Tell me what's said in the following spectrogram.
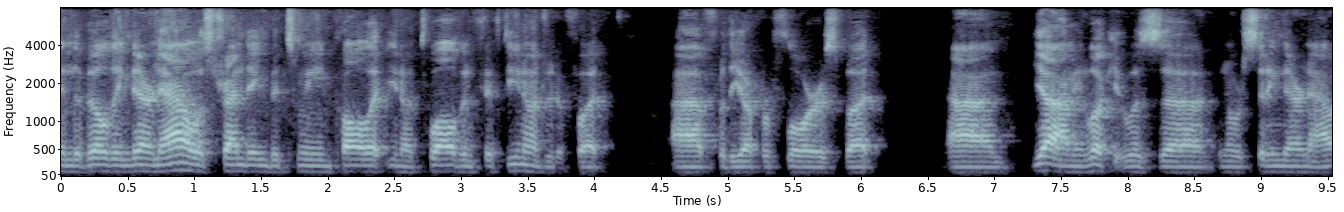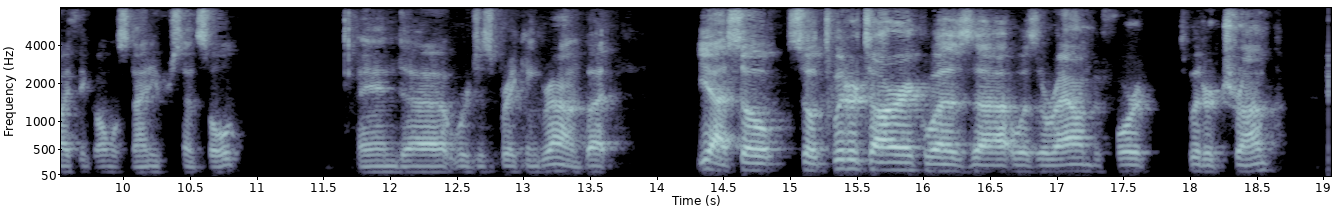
in the building there now is trending between call it you know 12 and 1500 a foot uh, for the upper floors. But um, yeah, I mean, look, it was uh, you know we're sitting there now. I think almost 90% sold, and uh, we're just breaking ground. But yeah, so so Twitter Tariq was uh, was around before Twitter Trump.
